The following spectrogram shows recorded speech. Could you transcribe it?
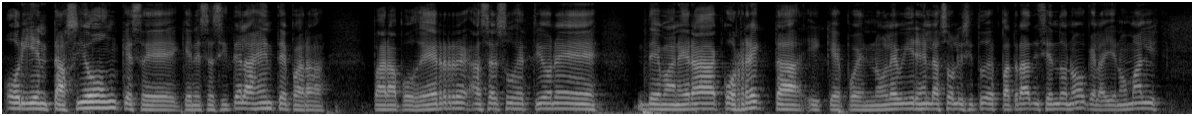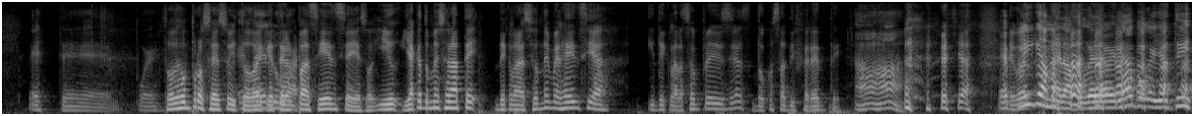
orientación que se que necesite la gente para, para poder hacer sus gestiones de manera correcta y que pues no le viren las solicitudes para atrás diciendo no, que la llenó mal, este, pues Todo es un proceso y todo Este hay que tener paciencia y eso. Y ya que tú mencionaste declaración de emergencia y declaración presidencial, son dos cosas diferentes. Ajá. Ya, Explícamela, porque de verdad, porque yo estoy,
